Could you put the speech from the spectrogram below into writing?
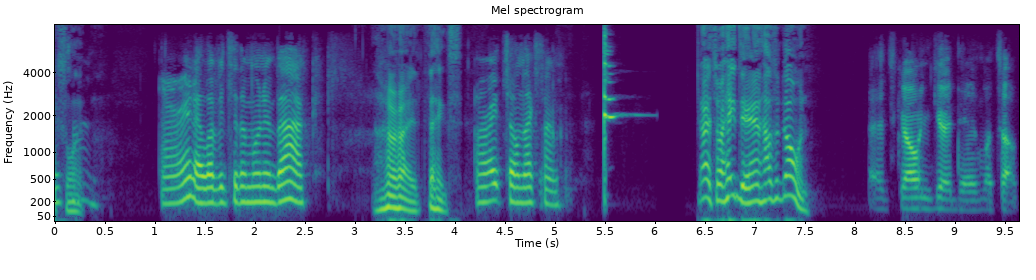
excellent. All right. I love you to the moon and back. All right. Thanks. All right. Till next time. All right. So, hey, Dan, how's it going? It's going good, Dave. What's up?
